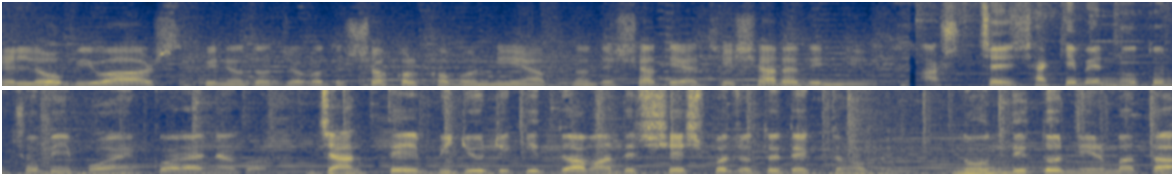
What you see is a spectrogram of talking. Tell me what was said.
হ্যালো ভিউয়ার্স বিনোদন জগতের সকল খবর নিয়ে আপনাদের সাথে আছি সারাদিন নিউজ আসছে সাকিবের নতুন ছবি ভয়ঙ্কর আয়নাগর। জানতে ভিডিওটি কিন্তু আমাদের শেষ পর্যন্ত দেখতে হবে। নন্দিত নির্মাতা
